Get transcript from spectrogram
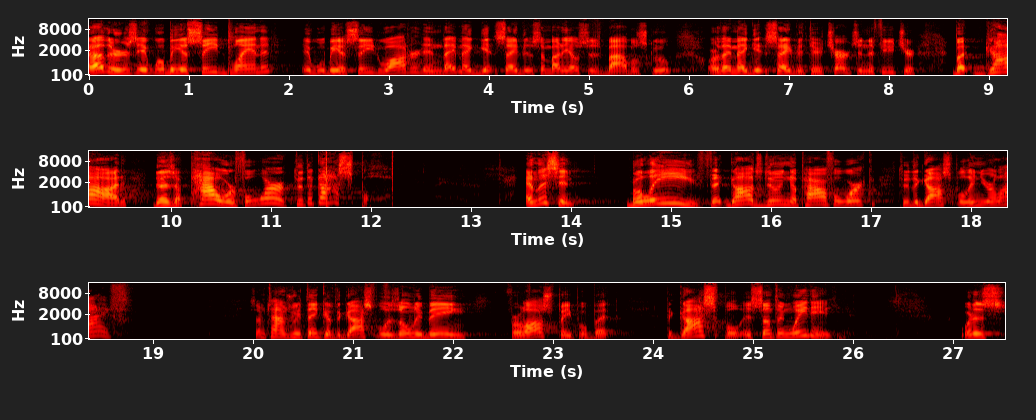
Others, it will be a seed planted, it will be a seed watered, and they may get saved at somebody else's Bible school, or they may get saved at their church in the future. But God does a powerful work through the gospel. And listen, believe that God's doing a powerful work through the gospel in your life. Sometimes we think of the gospel as only being for lost people, but the gospel is something we need. What does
